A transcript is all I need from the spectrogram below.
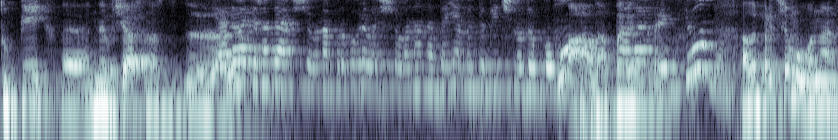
тупі, е, невчасно. е, Я давайте ж нагадаємо, що вона проговорила, що вона надає методичну допомогу, А, так, перед- але при цьому Але при цьому вона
